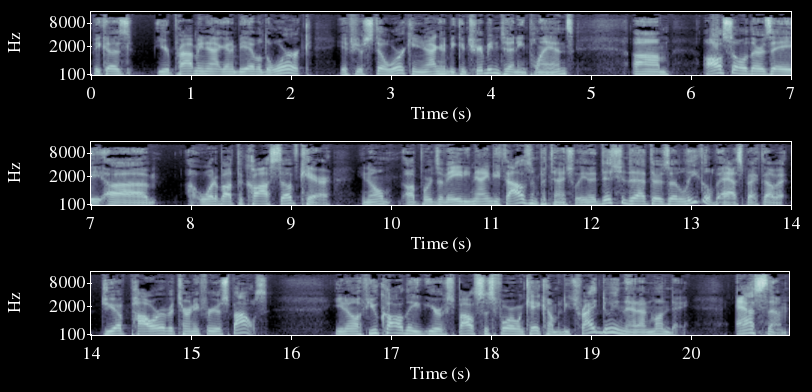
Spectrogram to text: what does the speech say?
because you're probably not going to be able to work if you're still working. You're not going to be contributing to any plans. Um, also, there's a uh, Uh, what about the cost of care? You know, upwards of 80, 90,000 potentially. In addition to that, there's a legal aspect of it. Do you have power of attorney for your spouse? You know, if you call the, your spouse's 401k company, try doing that on Monday. Ask them,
